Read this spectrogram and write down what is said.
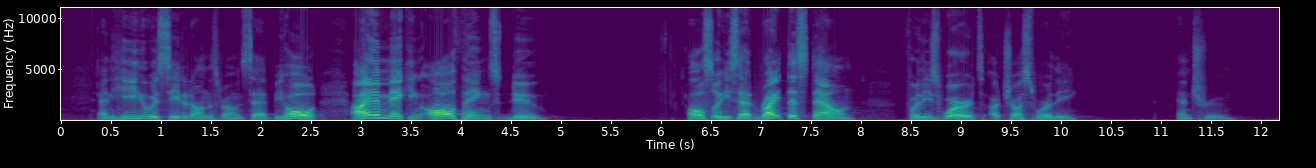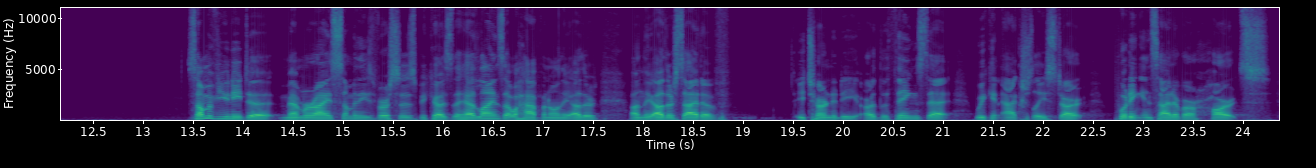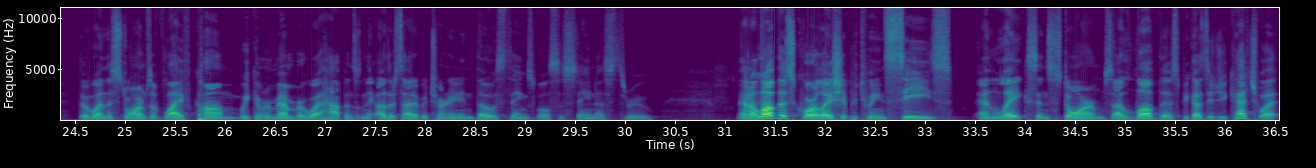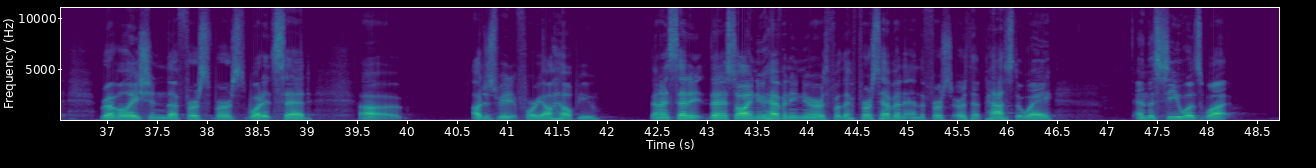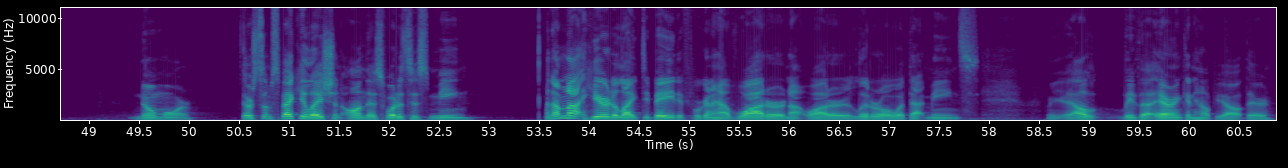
And he who is seated on the throne said, Behold, I am making all things new. Also he said, Write this down, for these words are trustworthy and true. Some of you need to memorize some of these verses because the headlines that will happen on the other on the other side of eternity are the things that we can actually start putting inside of our hearts. That when the storms of life come, we can remember what happens on the other side of eternity, and those things will sustain us through. And I love this correlation between seas and lakes and storms. I love this because did you catch what Revelation, the first verse, what it said? Uh, I'll just read it for you. I'll help you. Then I said, it, then I saw a new heaven and new earth, for the first heaven and the first earth had passed away, and the sea was what? No more. There's some speculation on this. What does this mean? And I'm not here to like debate if we're going to have water or not water, literal what that means. I'll leave that. Aaron can help you out there.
